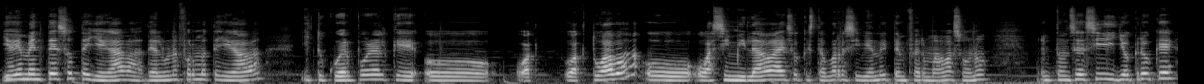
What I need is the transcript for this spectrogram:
y obviamente eso te llegaba, de alguna forma te llegaba y tu cuerpo era el que o, actuaba o, o, asimilaba eso que estaba recibiendo y te enfermabas o no. Entonces sí, yo creo que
